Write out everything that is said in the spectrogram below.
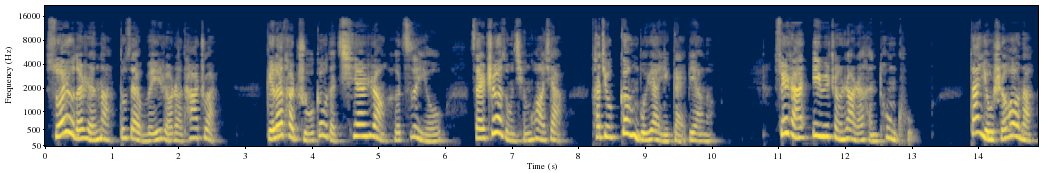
所有的人呢，都在围绕着他转，给了他足够的谦让和自由。在这种情况下，他就更不愿意改变了。虽然抑郁症让人很痛苦，但有时候呢，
